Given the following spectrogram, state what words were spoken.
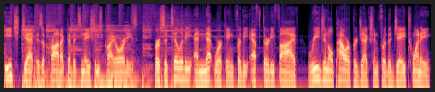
Each jet is a product of its nation's priorities, versatility and networking for the F-35, regional power projection for the J-20.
